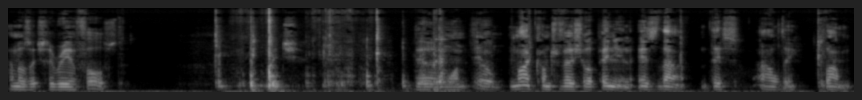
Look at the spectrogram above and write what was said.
handle's actually reinforced. Which the one. So my controversial opinion is that this Aldi clamp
